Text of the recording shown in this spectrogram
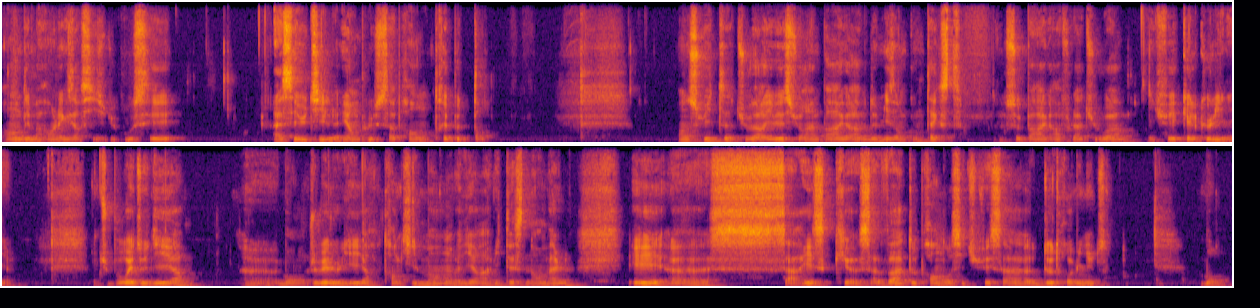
en démarrant l'exercice. Du coup, c'est assez utile et en plus, ça prend très peu de temps. Ensuite, tu vas arriver sur un paragraphe de mise en contexte. Donc, ce paragraphe-là, tu vois, il fait quelques lignes. tu pourrais te dire, euh, bon, je vais le lire tranquillement, on va dire à vitesse normale, et euh, ça risque, ça va te prendre, si tu fais ça, 2-3 minutes. Bon,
